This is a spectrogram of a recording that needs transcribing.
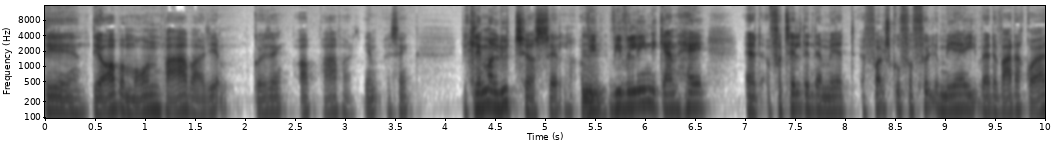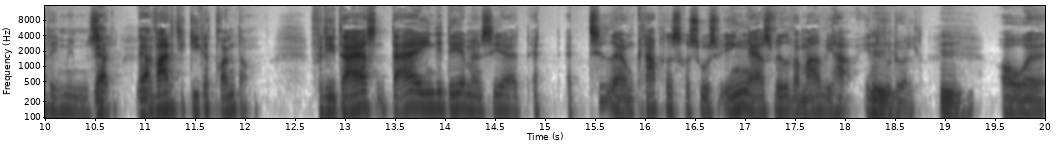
Det, det er op om morgenen på arbejde hjem gå i seng, op på arbejde, hjem i seng. Vi glemmer at lytte til os selv, og mm. vi, vi vil egentlig gerne have at fortælle den der med, at folk skulle forfølge mere i, hvad det var, der rørte i dem selv. Ja, ja. Hvad var det, de gik og drømte om? Fordi der er, der er egentlig det, at man siger, at, at, at tid er jo en knaphedsressource. Ingen af os ved, hvor meget vi har individuelt. Mm. Mm. Og øh,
